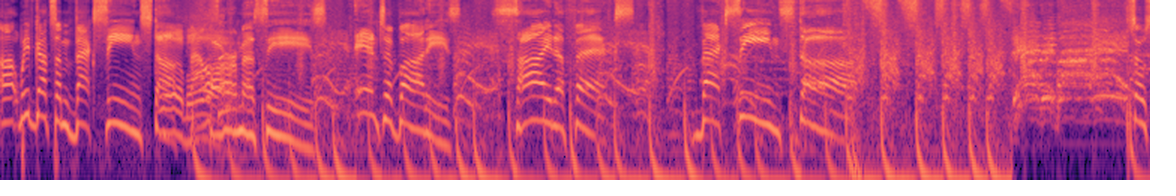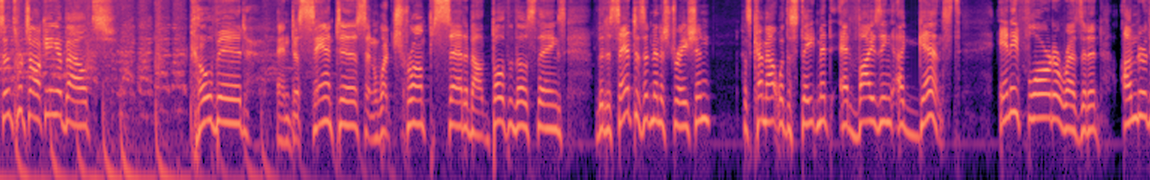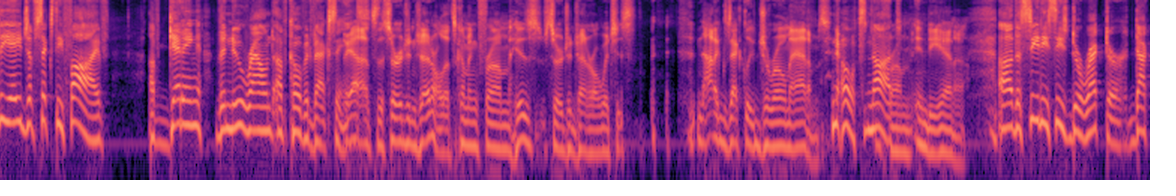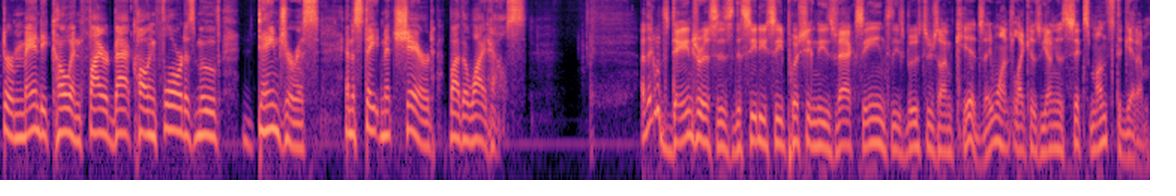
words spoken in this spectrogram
Uh, we've got some vaccine stuff. Oh. Pharmacies, antibodies, side effects, vaccine stuff. So, since we're talking about COVID and DeSantis and what Trump said about both of those things, the DeSantis administration has come out with a statement advising against any Florida resident under the age of 65 of getting the new round of COVID vaccines. Yeah, it's the Surgeon General that's coming from his Surgeon General, which is not exactly Jerome Adams. No, it's not. From Indiana. Uh, the CDC's director, Dr. Mandy Cohen, fired back, calling Florida's move dangerous in a statement shared by the White House. I think what's dangerous is the CDC pushing these vaccines, these boosters on kids. They want like as young as six months to get them.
